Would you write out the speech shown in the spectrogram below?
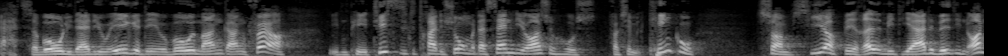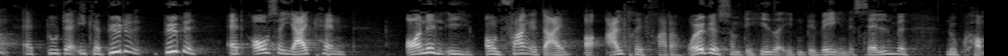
Ja, så vågeligt er det jo ikke. Det er jo våget mange gange før i den pietistiske tradition, men der er sandelig også hos for eksempel Kinko, som siger, bered mit hjerte ved din ånd, at du der I kan bytte, bygge at også jeg kan åndelig omfange dig og aldrig fra dig rykke, som det hedder i den bevægende salme, nu kom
